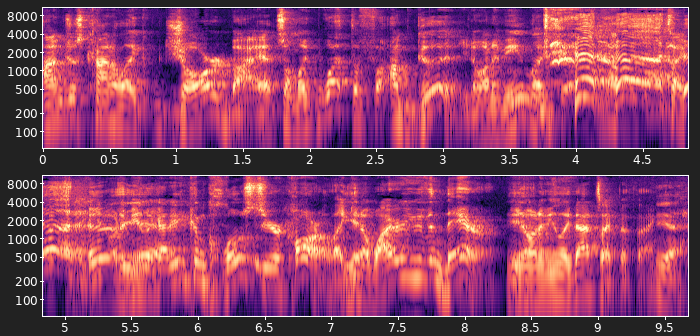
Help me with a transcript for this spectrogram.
I'm just kind of like jarred by it. So I'm like, "What the fuck?" I'm good. You know what I mean? Like, you know, like that type of thing. You know what I mean? Like I didn't come close to your car. Like, you know, why are you even there? You know what I mean? Like that type of thing. Yeah.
